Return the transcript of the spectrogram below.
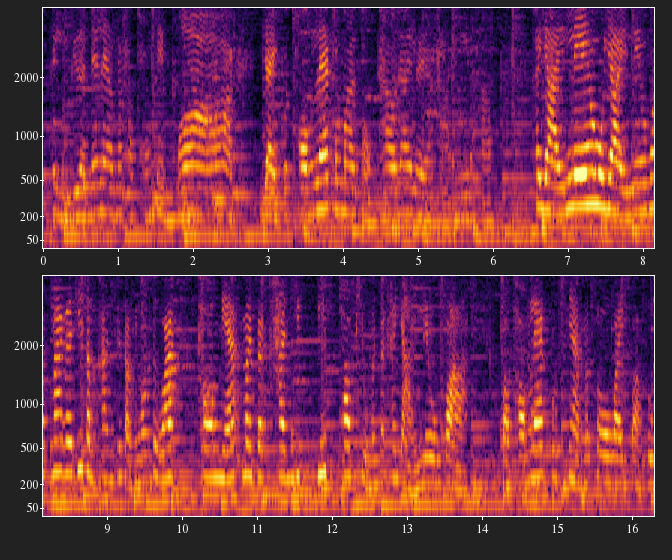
4 เดือนได้แล้วนะคะ ท้องเด่นมาก ใหญ่กว่าท้องแรกประมาณ 2 เท่าได้เลยอะค่ะนี่นะคะ ขยายเร็วใหญ่เร็วมากๆและที่สำคัญคือจ๋ามีความรู้สึกว่าท้องเนี้ยมันจะคันยิบยิบพอผิวมันจะขยายเร็วกว่า กว่าท้องแรกปุ๊บเนี่ยมันโตไวกว่าปุ๊บ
